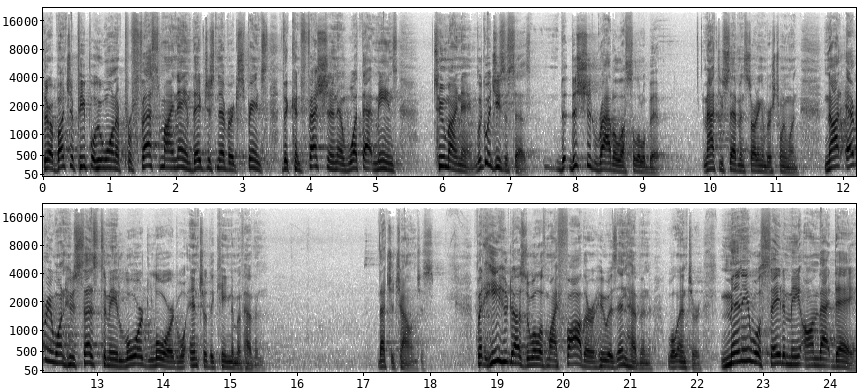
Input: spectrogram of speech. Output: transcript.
There are a bunch of people who want to profess my name, they've just never experienced the confession and what that means to my name. Look at what Jesus says th- this should rattle us a little bit. Matthew 7, starting in verse 21. Not everyone who says to me, Lord, Lord, will enter the kingdom of heaven. That's your challenges. But he who does the will of my Father who is in heaven will enter. Many will say to me on that day,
